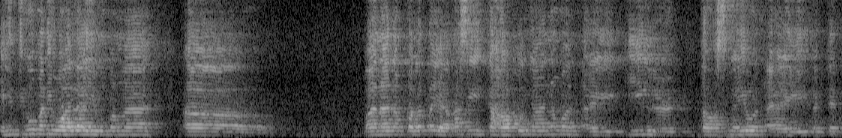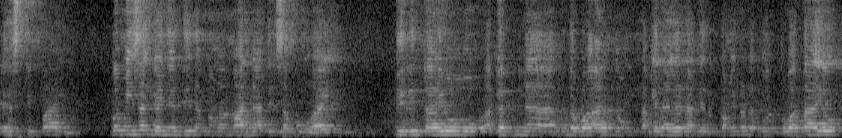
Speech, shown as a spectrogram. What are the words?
eh hindi mo maniwala yung mga uh, mananampalataya kasi kahapon nga naman ay healer, tapos ngayon ay nagte-testify. Ba minsan ganyan din ang mga mahal natin sa buhay. Hindi tayo agad na unawaan nung nakilala natin ang Panginoon, natutuwa tayo,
